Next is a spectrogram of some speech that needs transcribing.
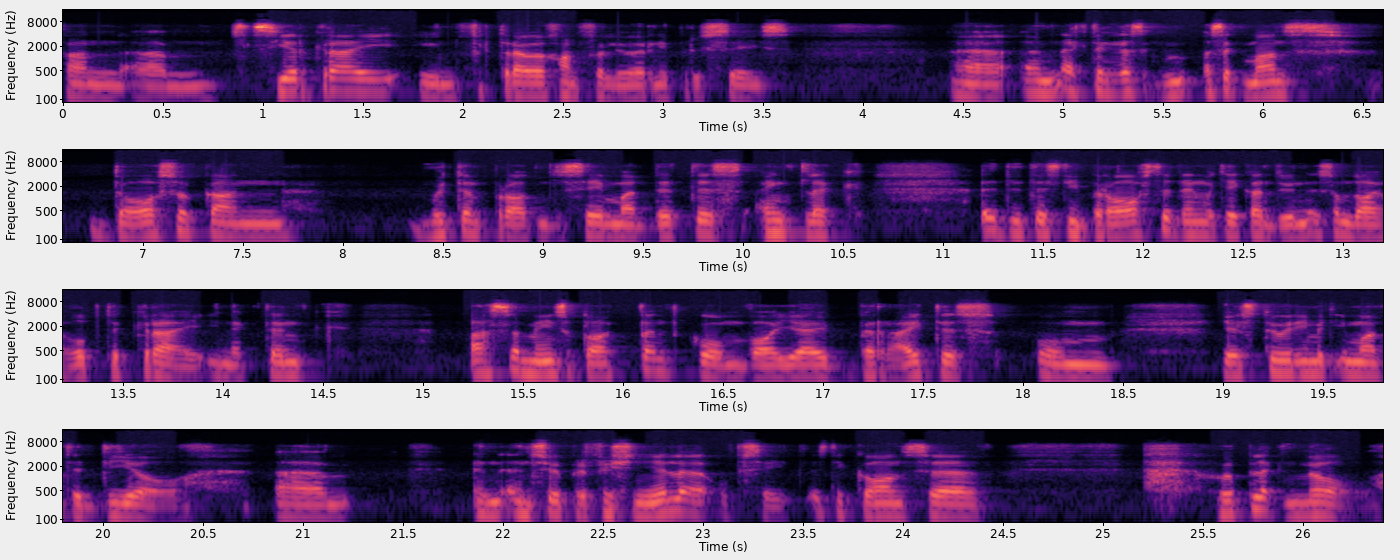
gaan ehm um, seer kry en vertroue gaan verloor in die proses. Uh en ek dink as ek as ek mans daarso kan moet in praat om te sê maar dit is eintlik dit is die braafste ding wat jy kan doen is om daai hulp te kry en ek dink as 'n mens op daai punt kom waar jy bereid is om jou storie met iemand te deel ehm um, in in so 'n professionele opset is die kanse uh, hopelik nul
